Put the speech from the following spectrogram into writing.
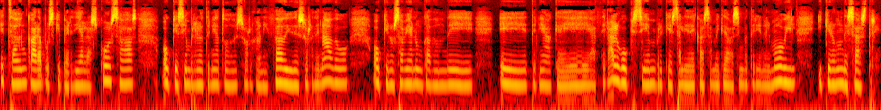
echado en cara pues que perdía las cosas o que siempre lo tenía todo desorganizado y desordenado o que no sabía nunca dónde eh, tenía que hacer algo, que siempre que salía de casa me quedaba sin batería en el móvil y que era un desastre.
